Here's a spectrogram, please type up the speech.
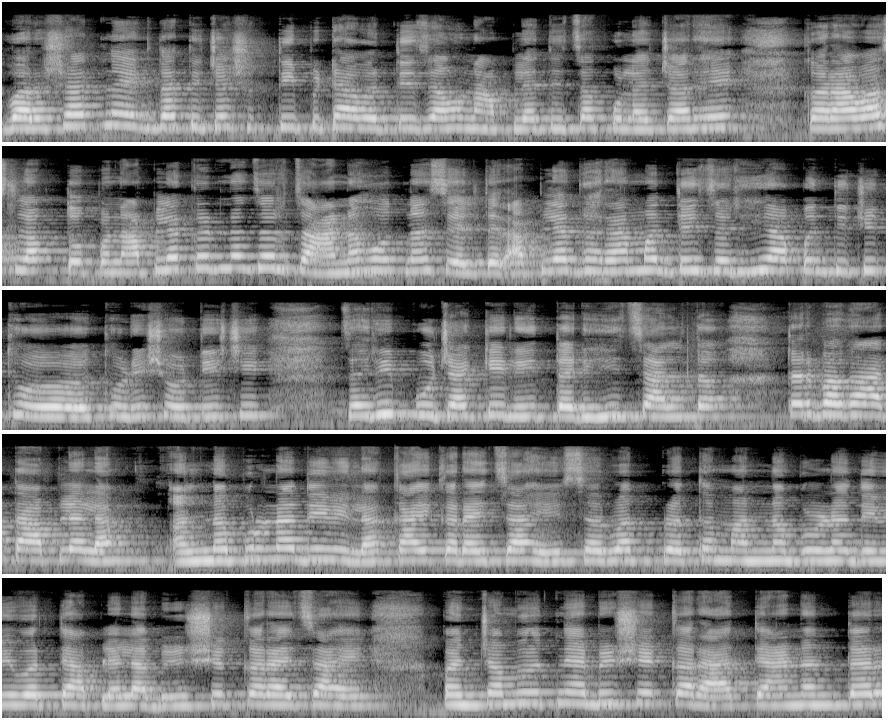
वर्षातनं एकदा तिच्या शक्तीपीठावरती जाऊन आपल्या तिचा कुलाचार हे करावाच लागतो. पण आपल्याकडनं जर जाणं होत नसेल तर आपल्या घरामध्ये जरीही आपण तिची थो थोडी छोटीशी जरी पूजा केली तरीही चालतं. तर बघा आता आपल्याला अन्नपूर्णा देवीला काय करायचं आहे? सर्वात प्रथम अन्नपूर्णा देवीवरती आपल्याला अभिषेक करायचा आहे. पंचामृतने अभिषेक करा. त्यानंतर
